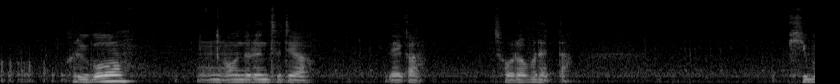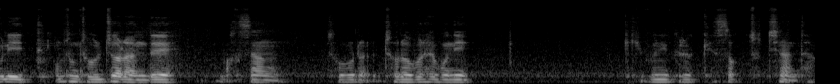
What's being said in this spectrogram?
어, 그리고 음, 오늘은 드디어 내가 졸업을 했다. 기분이 엄청 좋을 줄 알았는데 막상 졸, 졸업을 해보니 기분이 그렇게 썩 좋진 않다.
